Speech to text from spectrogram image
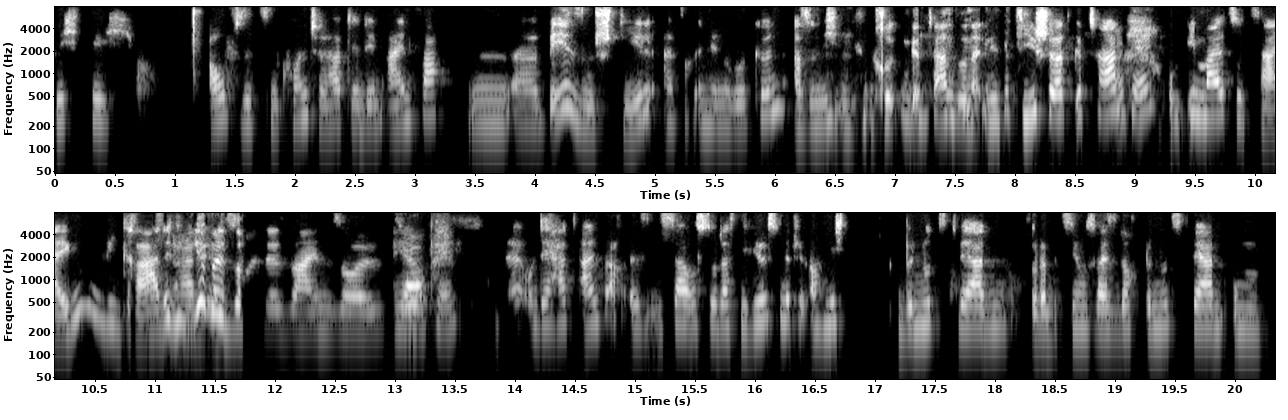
richtig aufsitzen konnte, hat er dem einfach einen äh, Besenstiel einfach in den Rücken, also nicht in den Rücken getan, sondern ins T-Shirt getan, okay. um ihm mal zu zeigen, wie gerade die Wirbelsäule ist. sein soll. So. Ja, okay. Ne? Und er hat einfach, es ist auch so, dass die Hilfsmittel auch nicht benutzt werden oder beziehungsweise doch benutzt werden, um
